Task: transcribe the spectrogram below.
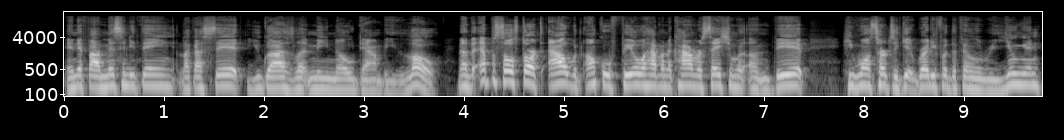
And if I miss anything, like I said, you guys let me know down below. Now, the episode starts out with Uncle Phil having a conversation with Aunt. He wants her to get ready for the family reunion.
